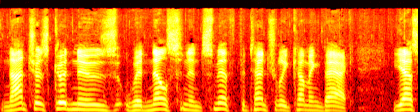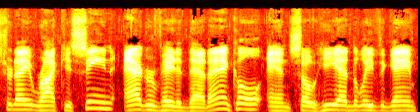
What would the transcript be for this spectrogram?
not just good news with Nelson and Smith potentially coming back. Yesterday, Rock Ya-Sin aggravated that ankle, and so he had to leave the game.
